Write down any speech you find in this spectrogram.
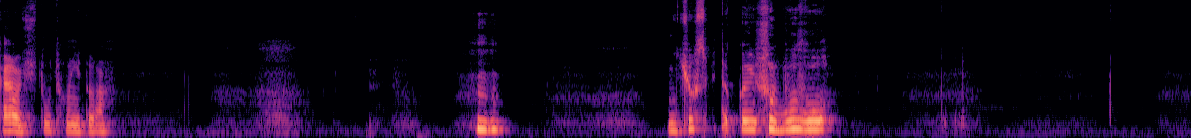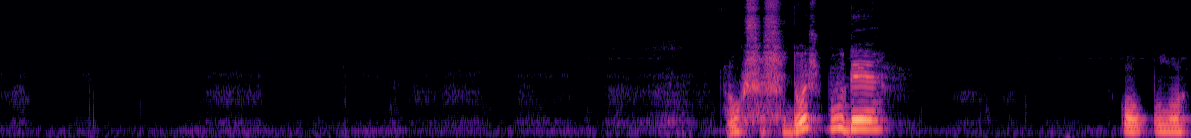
Короче, тут монітора. Нічого собі таке, що було. Ох, що ще буде. О, було.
